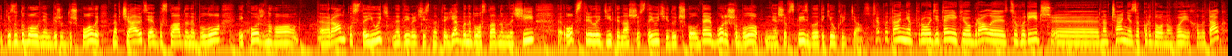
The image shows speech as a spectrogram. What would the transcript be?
які задоволенням біжуть до школи, навчаються, як би складно не було, і кожного. е, Ранку встають, не дивлячись на те, як би не було складно вночі, е, обстріли, діти наші встають і йдуть в школу. Дай Боже, щоб було щоб скрізь були такі укриття. Ще питання про дітей, які обрали цьогоріч е, навчання за кордоном. Виїхали так.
